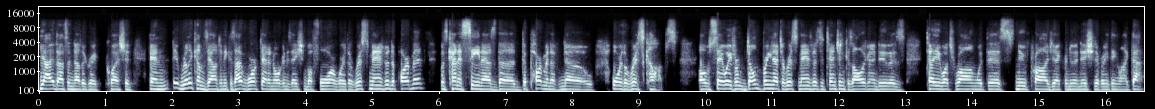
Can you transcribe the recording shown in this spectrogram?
Yeah, that's another great question. And it really comes down to me because I've worked at an organization before where the risk management department was kind of seen as the department of no or the risk cops. I'll oh, stay away from, don't bring that to risk management's attention because all they're going to do is tell you what's wrong with this new project or new initiative or anything like that.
